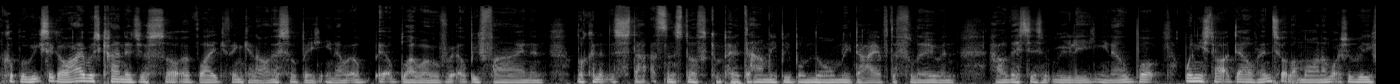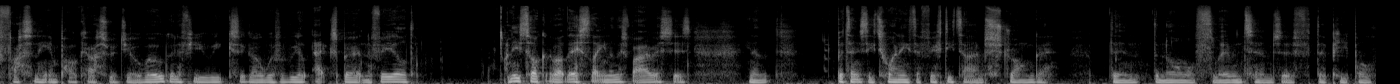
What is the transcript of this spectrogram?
a couple of weeks ago, I was kind of just sort of like thinking, oh, this will be, you know, it'll, it'll blow over, it'll be fine. And looking at the stats and stuff compared to how many people normally die of the flu and how this isn't really, you know. But when you start delving into it a lot more, and I watched a really fascinating podcast with Joe Rogan a few weeks ago with a real expert in the field. And he's talking about this, like, you know, this virus is, you know, potentially 20 to 50 times stronger than the normal flu in terms of the people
